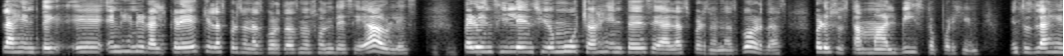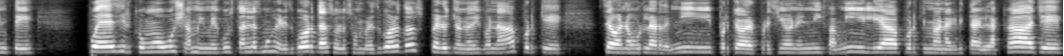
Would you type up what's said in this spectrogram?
la gente eh, en general cree que las personas gordas no son deseables, pero en silencio mucha gente desea a las personas gordas, pero eso está mal visto, por ejemplo. Entonces la gente puede decir como, uy, a mí me gustan las mujeres gordas o los hombres gordos, pero yo no digo nada porque se van a burlar de mí, porque va a haber presión en mi familia, porque me van a gritar en la calle,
